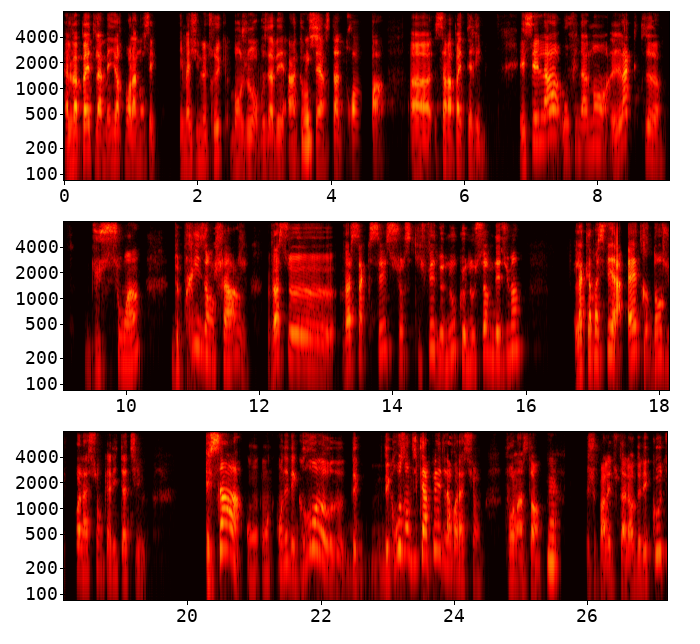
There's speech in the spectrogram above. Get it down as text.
elle ne va pas être la meilleure pour l'annoncer. Imagine le truc, bonjour, vous avez un cancer stade 3, euh, ça ne va pas être terrible. Et c'est là où finalement l'acte du soin, de prise en charge, va, se, va s'axer sur ce qui fait de nous que nous sommes des humains. La capacité à être dans une relation qualitative. Et ça, on, est des gros, des, gros handicapés de la relation pour l'instant. Je parlais tout à l'heure de l'écoute,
